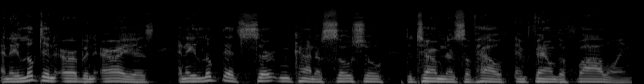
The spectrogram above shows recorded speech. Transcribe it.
And they looked in urban areas and they looked at certain kind of social determinants of health and found the following,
